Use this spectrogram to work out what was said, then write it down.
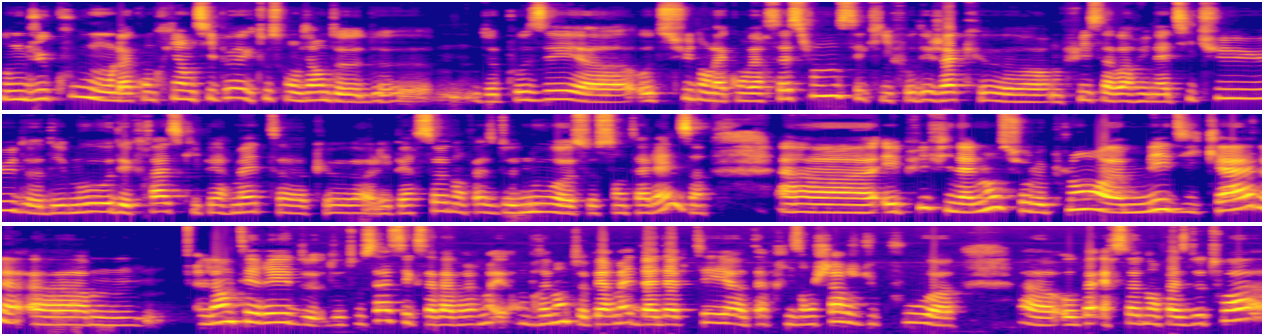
Donc du coup, on l'a compris un petit peu avec tout ce qu'on vient de, poser au-dessus dans la conversation, c'est qu'il faut déjà qu'on puisse avoir une attitude, des mots, des phrases qui permettent que les personnes en face de nous se sentent à l'aise. et puis finalement, sur le plan médical, l'intérêt de, tout ça, c'est que ça va vraiment, te permettre d'adapter ta prise en charge du coup aux personnes en face de toi.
